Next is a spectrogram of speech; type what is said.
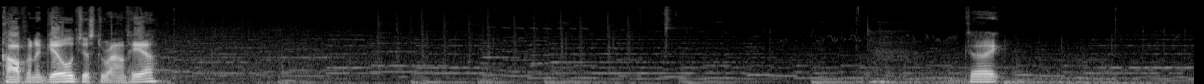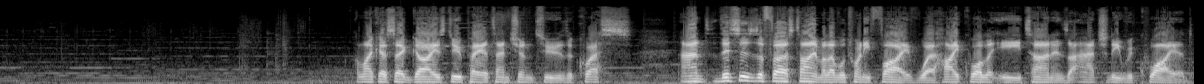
Carpenter Guild, just around here. Okay. And like I said, guys, do pay attention to the quests. And this is the first time at level 25 where high quality turn ins are actually required.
